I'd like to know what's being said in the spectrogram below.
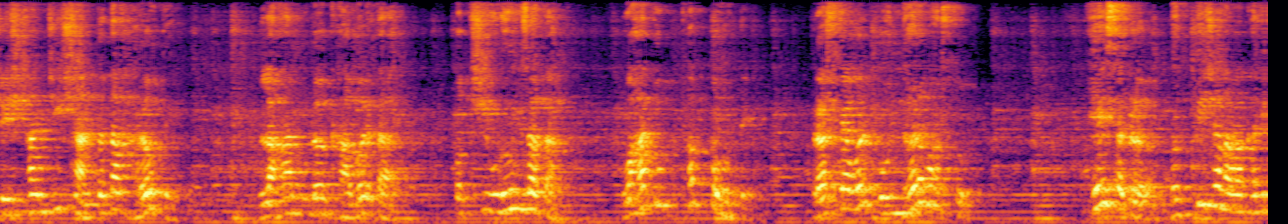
ज्येष्ठांची शांतता हरवते. लहान मुलं घाबरतात. पक्षी उडून जातात. वाहतूक ठप्प होते. रस्त्यावर गोंधळ वाजतो. हे सगळं भक्तीच्या नावाखाली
